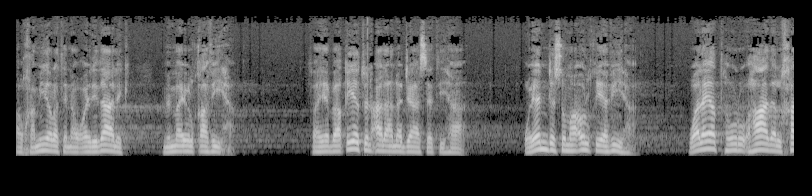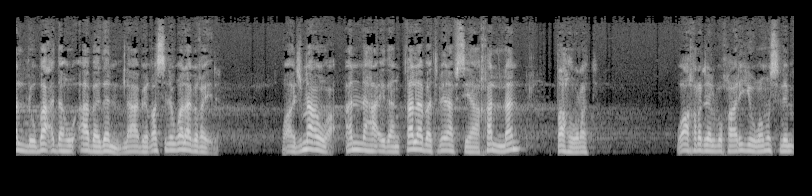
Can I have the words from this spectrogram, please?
أو خميرة أو غير ذلك مما يلقى فيها. فهي باقية على نجاستها وينجس ما ألقي فيها ولا يطهر هذا الخل بعده ابدا لا بغسل ولا بغيره. وأجمعوا أنها إذا انقلبت بنفسها خلا طهرت. وأخرج البخاري ومسلم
